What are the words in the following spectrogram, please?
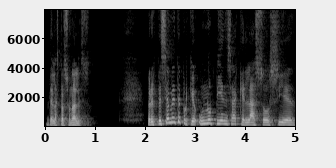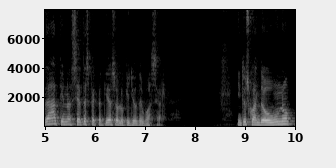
de las personales. Pero especialmente porque uno piensa que la sociedad tiene una cierta expectativa sobre lo que yo debo hacer. Entonces cuando uno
